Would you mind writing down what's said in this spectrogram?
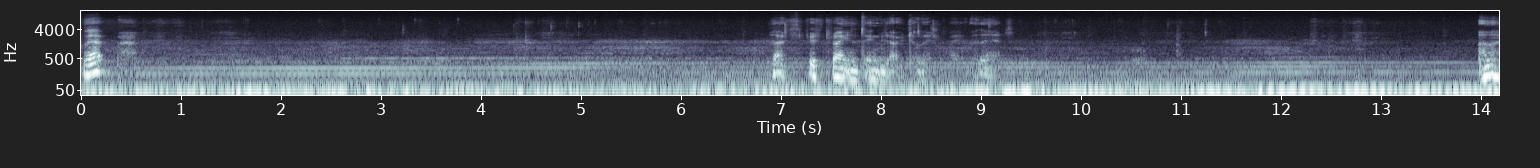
Yep. Let's just straighten things out a little bit with this. Uh,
